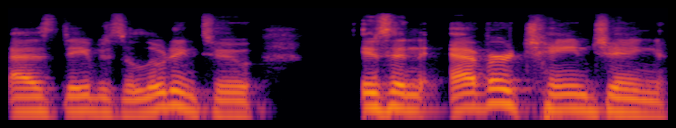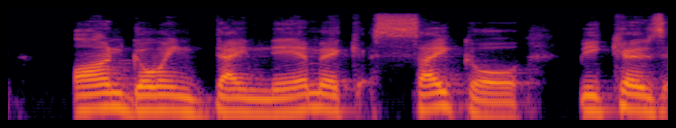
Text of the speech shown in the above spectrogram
as Dave is alluding to, is an ever changing ongoing dynamic cycle because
